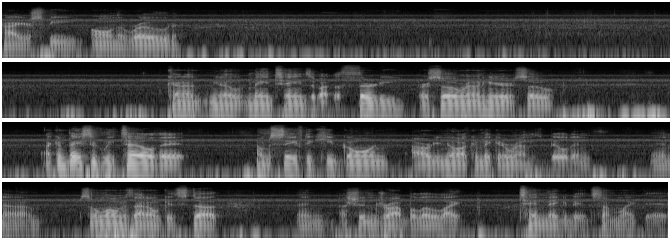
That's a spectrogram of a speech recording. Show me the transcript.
higher speed on the road. Kind of, you know, maintains about the 30 or so around here, so I can basically tell that I'm safe to keep going. I already know I can make it around this building, and um, so long as I don't get stuck and I shouldn't drop below like 10 megabits something like that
